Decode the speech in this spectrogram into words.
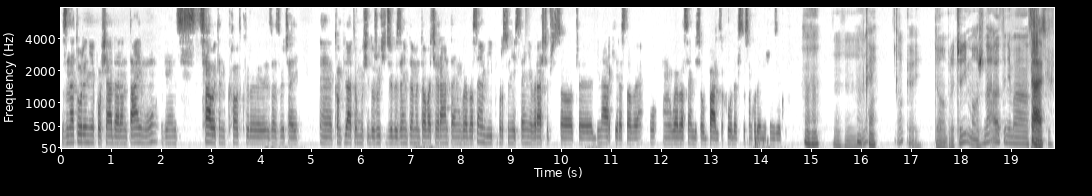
z natury nie posiada runtime'u, więc cały ten kod, który zazwyczaj kompilator musi dorzucić, żeby zaimplementować runtime WebAssembly po prostu nie istnieje w raście, przez co te binarki restowe WebAssembly są bardzo chude w stosunku do innych języków. Mhm. mhm. Okej. Okay. okay. Dobra, czyli można, ale to nie ma tak, sensu.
